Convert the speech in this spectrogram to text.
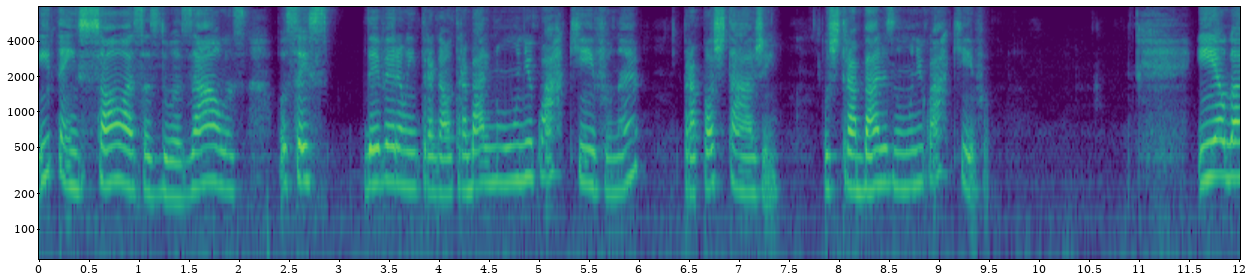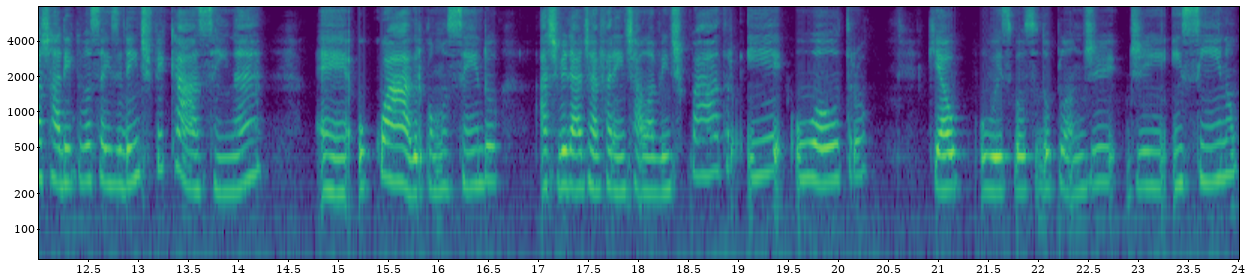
item só essas duas aulas, vocês deverão entregar o trabalho num único arquivo, né? Para postagem. Os trabalhos num único arquivo. E eu gostaria que vocês identificassem, né? É, o quadro como sendo atividade referente à aula 24 e o outro que é o, o esboço do plano de, de ensino,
